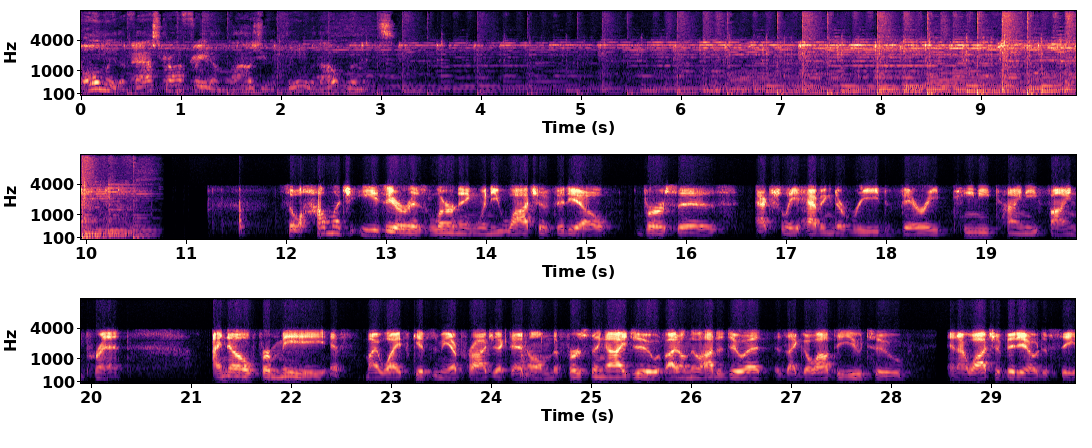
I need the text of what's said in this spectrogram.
Only the Fast Draw Freedom allows you to clean without limits. Much easier is learning when you watch a video versus actually having to read very teeny tiny fine print? I know for me, if my wife gives me a project at home, the first thing I do, if I don't know how to do it, is I go out to YouTube and I watch a video to see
